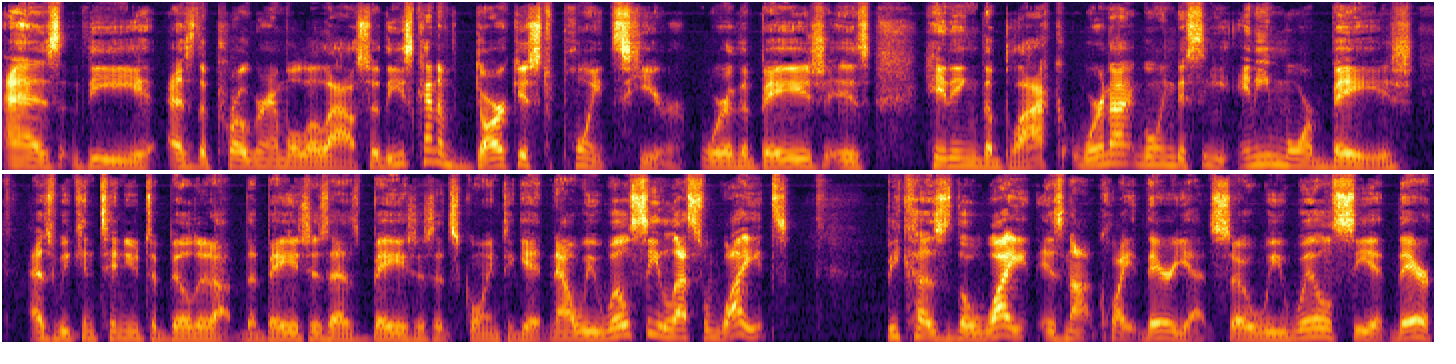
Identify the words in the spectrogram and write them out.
as the as the program will allow. So these kind of darkest points here where the beige is hitting the black, we're not going to see any more beige as we continue to build it up. The beige is as beige as it's going to get. Now we will see less white because the white is not quite there yet. So we will see it there,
